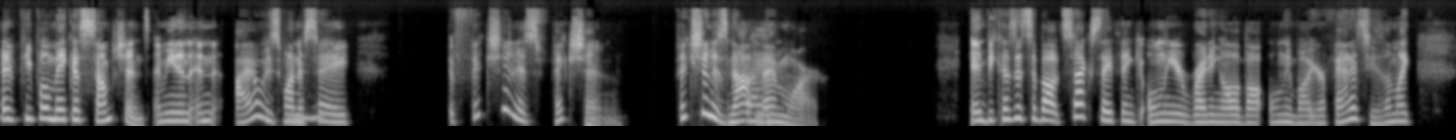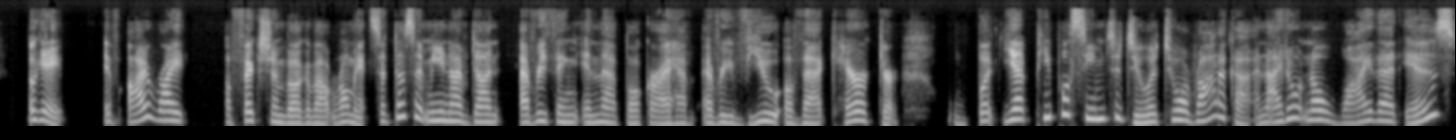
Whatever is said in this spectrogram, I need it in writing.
And people make assumptions. I mean, and, and I always want to mm-hmm. say fiction is fiction. Fiction is not right. memoir. And because it's about sex, they think only you're writing all about only about your fantasies. I'm like, okay, if I write a fiction book about romance, that doesn't mean I've done everything in that book or I have every view of that character. But yet people seem to do it to erotica. And I don't know why that is.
